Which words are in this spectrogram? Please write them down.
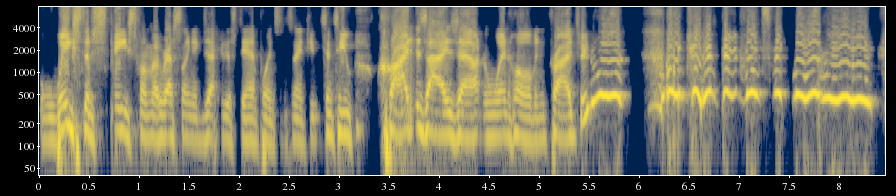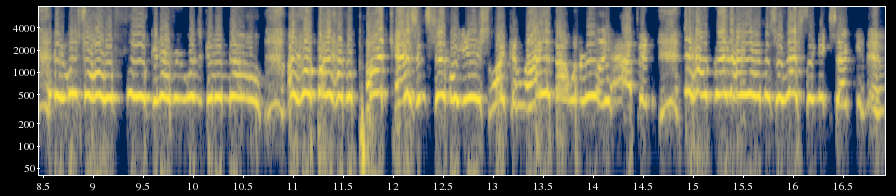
waste of space from a wrestling executive standpoint since 19 since he cried his eyes out and went home and cried saying I couldn't beat Vince McMahon it was all a fluke and everyone's gonna know I hope I have a podcast in several years so I can lie about what really happened and how great I am as a wrestling executive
